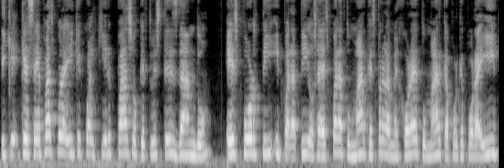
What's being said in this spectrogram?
Y que, que sepas por ahí que cualquier paso que tú estés dando es por ti y para ti, o sea, es para tu marca, es para la mejora de tu marca, porque por ahí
